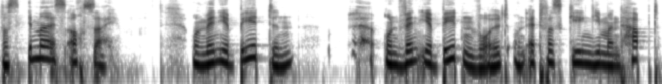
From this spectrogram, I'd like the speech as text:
was immer es auch sei. Und wenn ihr beten äh, und wenn ihr beten wollt und etwas gegen jemand habt,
